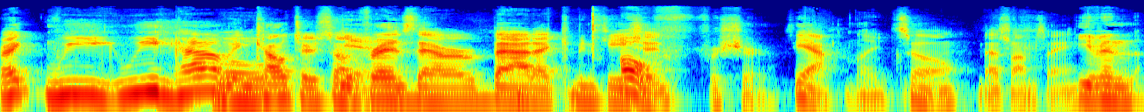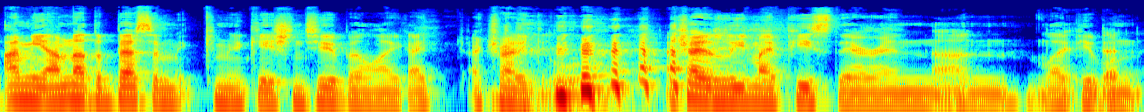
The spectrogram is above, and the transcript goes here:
Right? We we have Well, encountered some yeah. friends that are bad at communication. Oh, for sure. Yeah. Like So that's what I'm saying. even I mean I'm not the best at communication too, but like I, I try to I try to leave my piece there and, and let people that-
